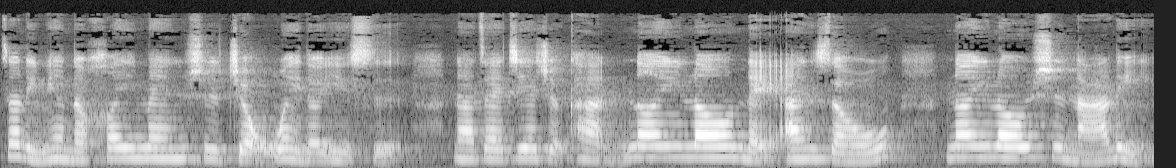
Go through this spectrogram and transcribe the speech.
这里面的喝一杯是酒味的意思。那再接着看，nơi lâu để ăn giấu，nơi lâu 是哪里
